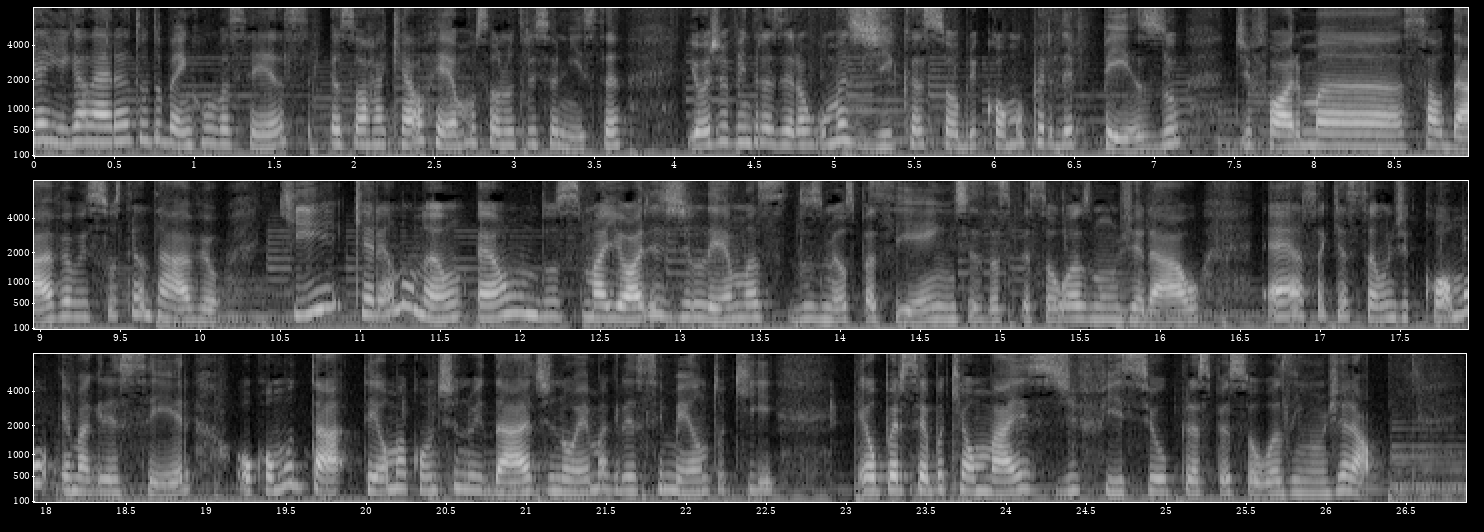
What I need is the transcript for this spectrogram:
E aí, galera, tudo bem com vocês? Eu sou Raquel Remo, sou nutricionista e hoje eu vim trazer algumas dicas sobre como perder peso de forma saudável e sustentável, que, querendo ou não, é um dos maiores dilemas dos meus pacientes, das pessoas no geral, é essa questão de como emagrecer ou como tá, ter uma continuidade no emagrecimento que eu percebo que é o mais difícil para as pessoas em um geral.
